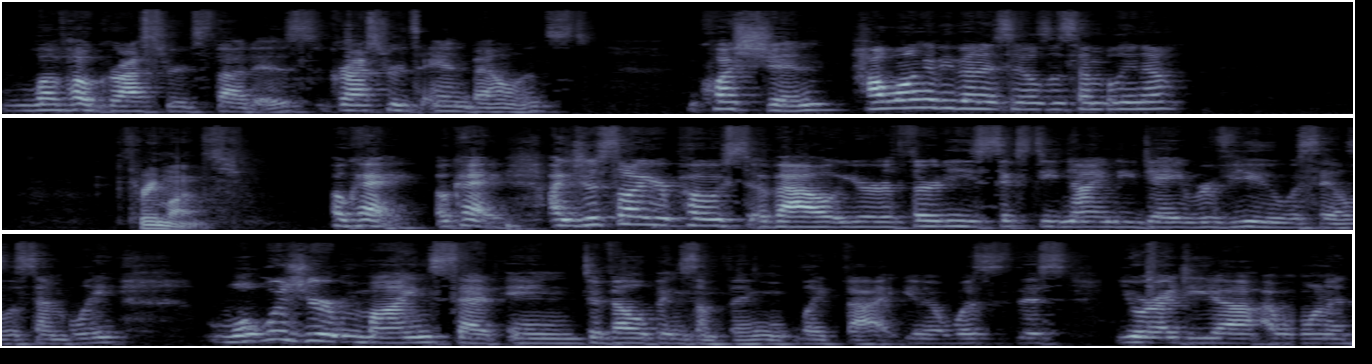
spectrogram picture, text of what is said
love how grassroots that is, grassroots and balanced. Question: How long have you been at Sales Assembly now? Three months. Okay, okay. I just saw your post about your 30, 60, 90 day review with Sales Assembly. What was your mindset in developing something like that? You know, was this your idea? I want to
